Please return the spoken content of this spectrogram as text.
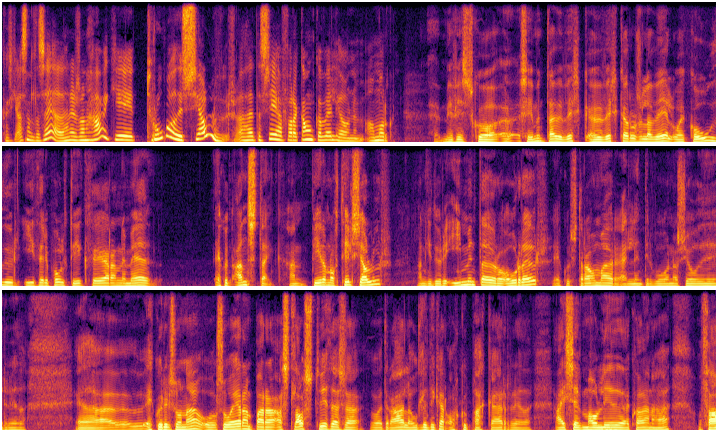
kannski aðsannlega að segja það, þannig að hann hafi ekki trú á því sjálfur að þetta sé að fara að ganga vel hjá honum á morgun. Mér finnst sko, Sigmund Davíð virk, hefur virkað rosalega vel og er góður í þeirri pólitík þegar hann er með eitthvað anstæng. Hann býr hann oft til sjálfur, hann getur verið ímyndaður og óræður, eitthvað strámaður, ellendir vonasjóðir eða, eða eitthvað er svona og svo er hann bara að slást við þessa, og þetta er aðalega útlendingar, orkupakkar eða æsefmálið eða hvað hann hafa og þá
